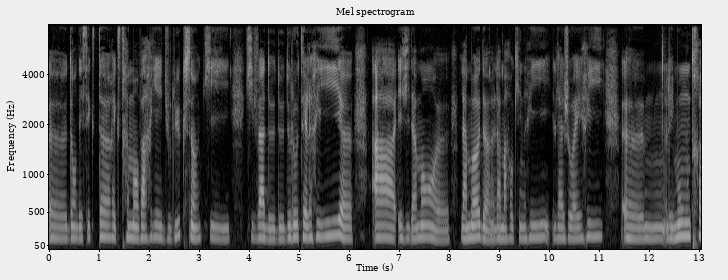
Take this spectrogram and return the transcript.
euh, dans des secteurs extrêmement variés du luxe qui, qui va de, de, de l'hôtellerie euh, à évidemment euh, la mode, la maroquinerie, la joaillerie, euh, les montres,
